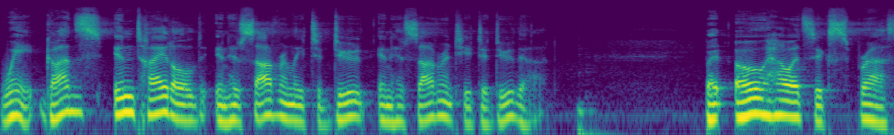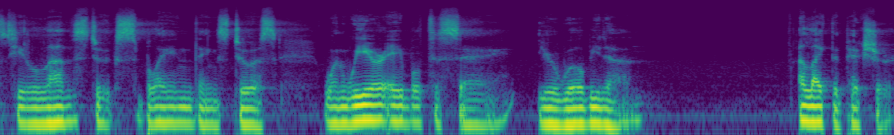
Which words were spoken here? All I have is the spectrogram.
wait. God's entitled in His sovereignty to do in His sovereignty to do that. But oh, how it's expressed. He loves to explain things to us when we are able to say, Your will be done. I like the picture.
